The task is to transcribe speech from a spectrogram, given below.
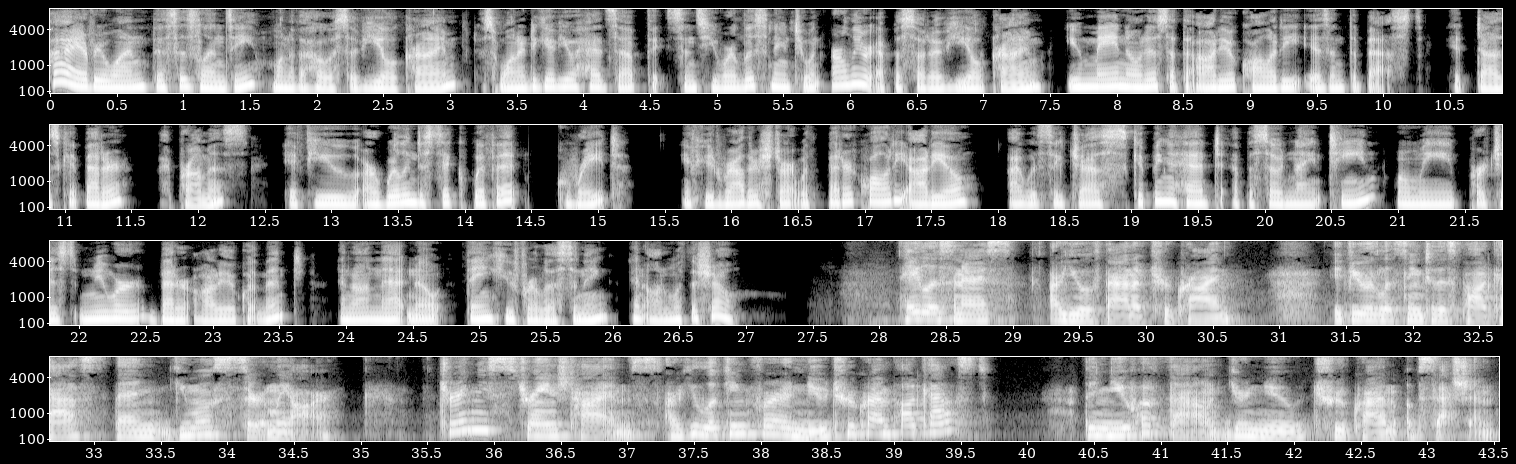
Hi, everyone. This is Lindsay, one of the hosts of Ye Olde Crime. Just wanted to give you a heads up that since you are listening to an earlier episode of Ye Olde Crime, you may notice that the audio quality isn't the best. It does get better, I promise. If you are willing to stick with it, great. If you'd rather start with better quality audio, I would suggest skipping ahead to episode 19 when we purchased newer, better audio equipment. And on that note, thank you for listening and on with the show. Hey, listeners. Are you a fan of true crime? If you are listening to this podcast, then you most certainly are. During these strange times, are you looking for a new true crime podcast? Then you have found your new true crime obsession.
